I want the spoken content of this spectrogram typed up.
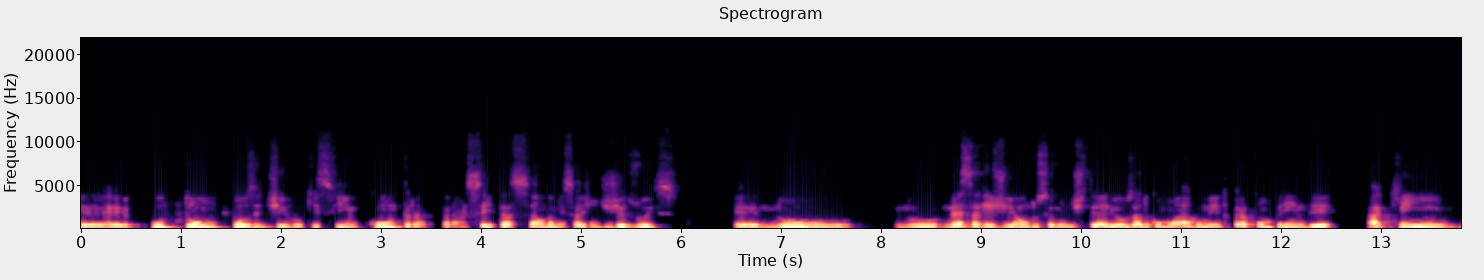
É, o tom positivo que se encontra para a aceitação da mensagem de Jesus é, no, no, nessa região do seu ministério é usado como um argumento para compreender a quem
